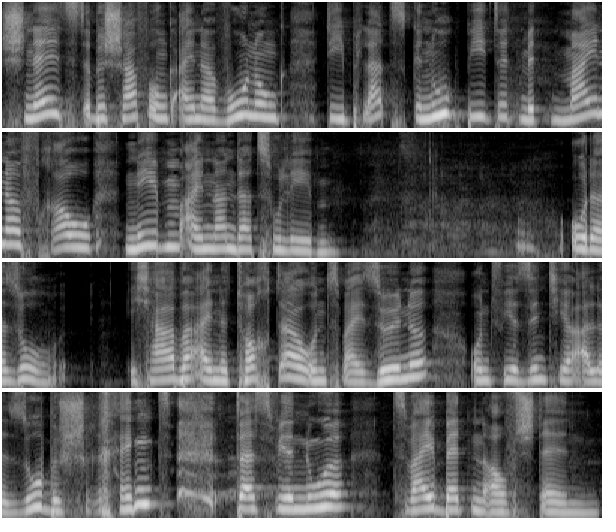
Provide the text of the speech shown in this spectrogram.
schnellste Beschaffung einer Wohnung, die Platz genug bietet, mit meiner Frau nebeneinander zu leben. Oder so, ich habe eine Tochter und zwei Söhne und wir sind hier alle so beschränkt, dass wir nur zwei Betten aufstellen.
